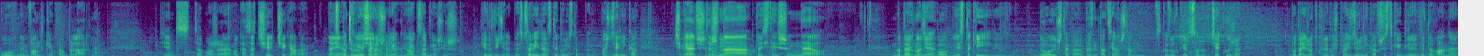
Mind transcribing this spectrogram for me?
głównym wątkiem fabularnym. Więc to może okazać się ciekawe. No nie zobaczymy wiem, jesienią, zobaczymy. Jak, no. jak zagrasz już. Kiedy wyjdzie na PS4? 11 listopada, października. Ciekawe, E, czy też na PlayStation Neo. Na pewno Będzie. nie, bo jest taki... Było już taka prezentacja, że tam wskazówki od Sony wyciekły, że bodajże od któregoś października wszystkie gry wydawane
